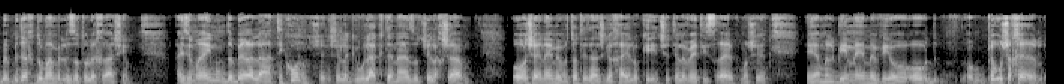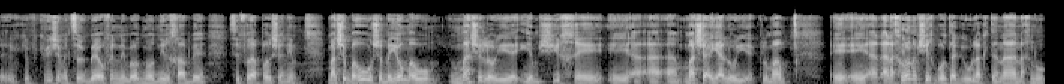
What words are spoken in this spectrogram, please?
בדרך דומה לזאת הולך רש"י. האם הוא מדבר על התיקון של, של הגאולה הקטנה הזאת של עכשיו, או שהעיניים מבטאות את ההשגחה האלוקית שתלווה את ישראל, כמו שהמלבים מביא, או, או, או פירוש אחר, כפי שמצוי באופן מאוד מאוד נרחב בספרי הפרשנים. מה שברור שביום ההוא, מה שלא יהיה, ימשיך, אה, אה, מה שהיה לא יהיה. כלומר, אה, אה, אנחנו לא נמשיך באותה גאולה קטנה, אנחנו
